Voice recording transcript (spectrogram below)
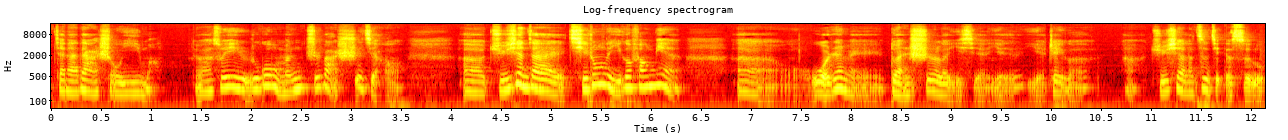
加拿大受益吗？对吧？所以如果我们只把视角，呃，局限在其中的一个方面，呃，我认为短视了一些，也也这个啊，局限了自己的思路。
